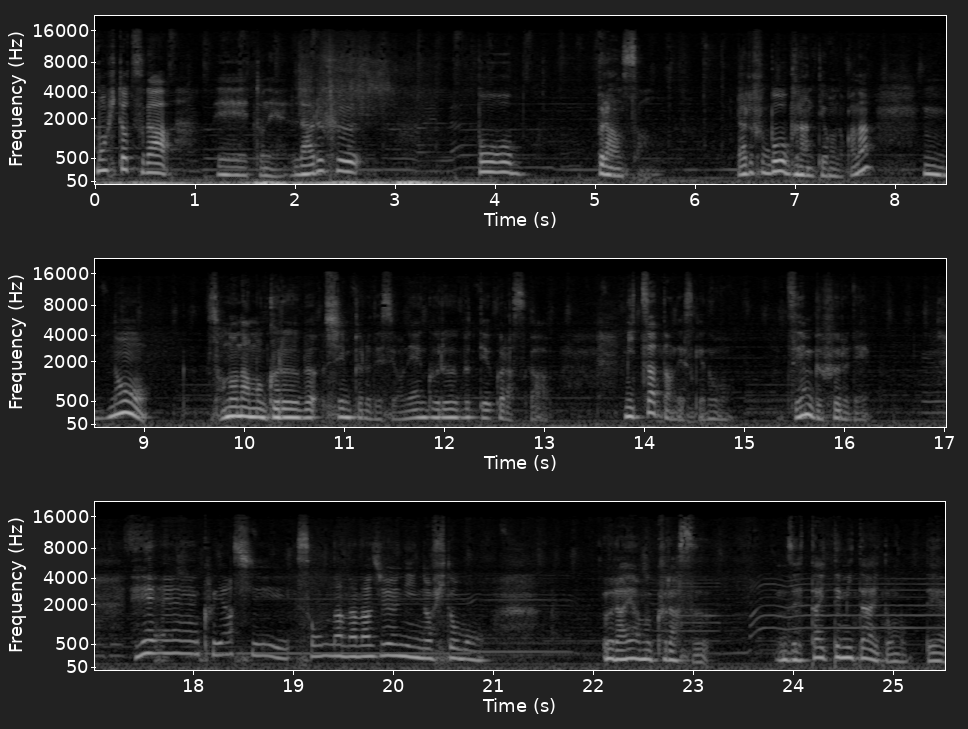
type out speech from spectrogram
もう一つがえっ、ー、とねラルフ・ボーブランさん。ラルフ・ボーブランって読むのかな、うん、のその名もグルーブ。シンプルですよね。グルーブっていうクラスが3つあったんですけど全部フルで。へえ悔しい。そんな70人の人も羨むクラス絶対行ってみたいと思って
